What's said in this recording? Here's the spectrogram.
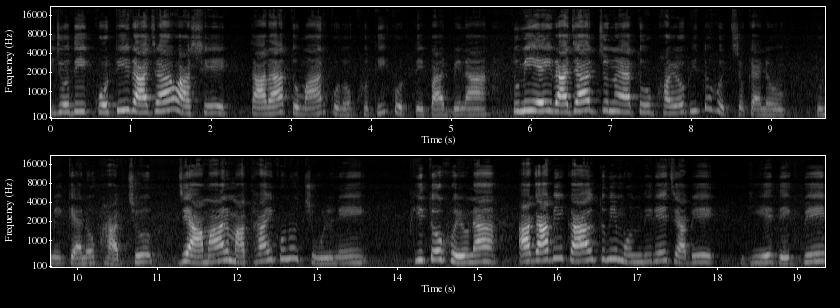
যদি কোটি রাজাও আসে, তারা তোমার কোনো ক্ষতি করতে পারবে না। তুমি এই রাজার জন্য এত ভয়ভীত হচ্ছ কেন? তুমি কেন ভাবছ যে আমার মাথায় কোনো চুল নেই? ভীত হয়েও না। আগামীকাল তুমি মন্দিরে যাবে, গিয়ে দেখবে,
